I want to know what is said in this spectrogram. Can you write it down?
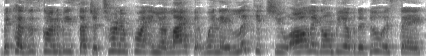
because it's going to be such a turning point in your life that when they look at you, all they're going to be able to do is say,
